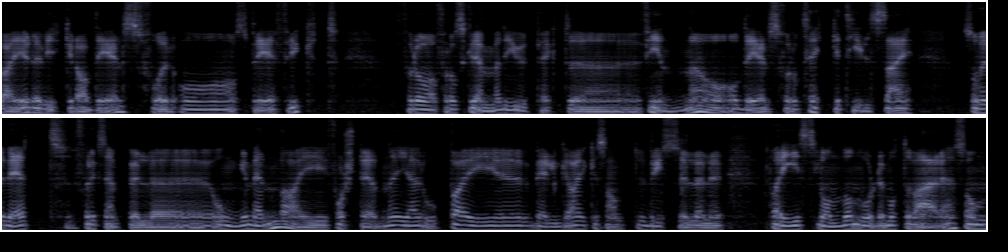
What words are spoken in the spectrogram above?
veier. Det virker da dels for å spre frykt. For å, for å skremme de utpekte fiendene, og, og dels for å trekke til seg som vi vet, f.eks. Uh, unge menn da, i forstedene i Europa, i uh, Belgia, ikke sant, Brussel eller Paris, London, hvor det måtte være, som,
